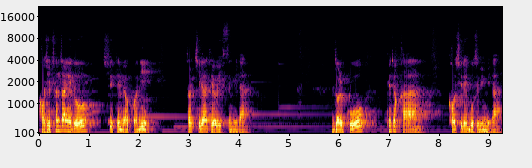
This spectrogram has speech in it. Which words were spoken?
거실 천장에도 시스템 에어컨이 설치가 되어 있습니다. 넓고 쾌적한 거실의 모습입니다.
